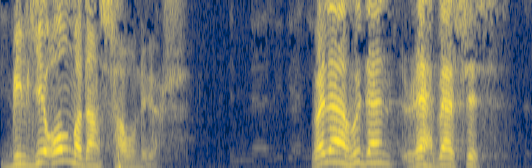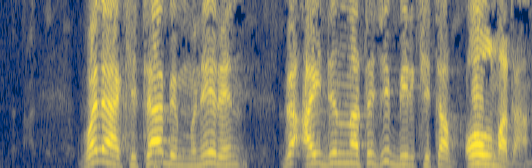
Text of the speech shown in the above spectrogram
Bilgi olmadan savunuyor. Ve la huden rehbersiz. Ve la kitabin munirin ve aydınlatıcı bir kitap olmadan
